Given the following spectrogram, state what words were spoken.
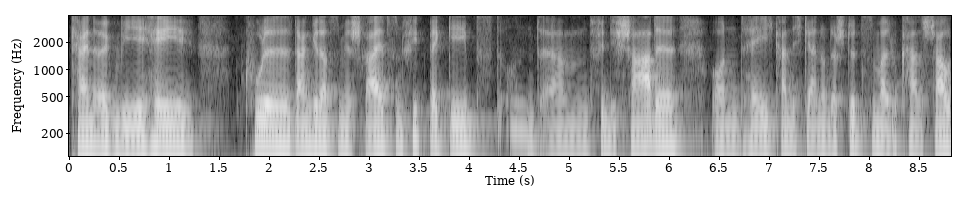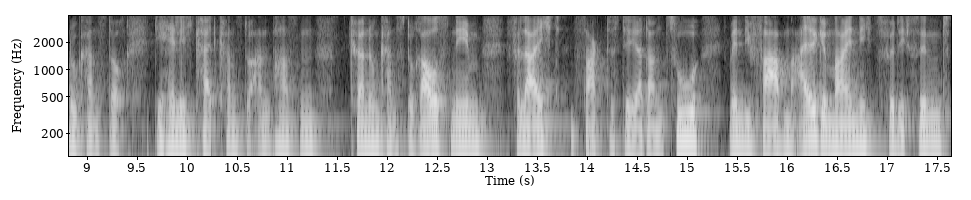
kein irgendwie, hey, cool, danke, dass du mir schreibst und Feedback gibst und ähm, finde ich schade und hey, ich kann dich gerne unterstützen, weil du kannst, schau, du kannst doch die Helligkeit kannst du anpassen, Körnung kannst du rausnehmen, vielleicht sagt es dir ja dann zu, wenn die Farben allgemein nichts für dich sind,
